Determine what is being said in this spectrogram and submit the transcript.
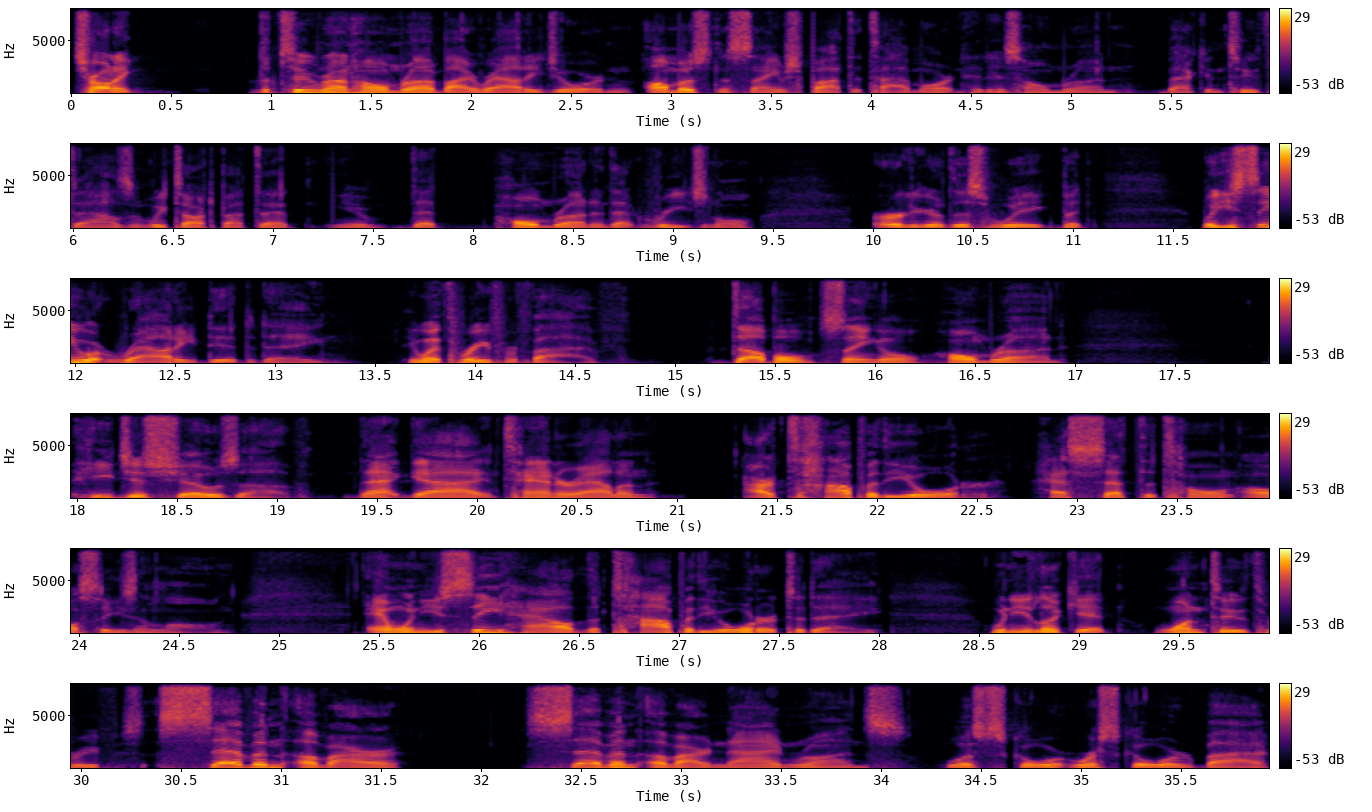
Charlie, the two-run home run by Rowdy Jordan, almost in the same spot that Ty Martin hit his home run back in 2000. We talked about that, you know, that home run and that regional earlier this week, but but you see what Rowdy did today. He went three for five, double, single, home run. He just shows up. That guy, Tanner Allen, our top of the order has set the tone all season long. And when you see how the top of the order today, when you look at one, two, three, seven of our seven of our nine runs was scored were scored by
